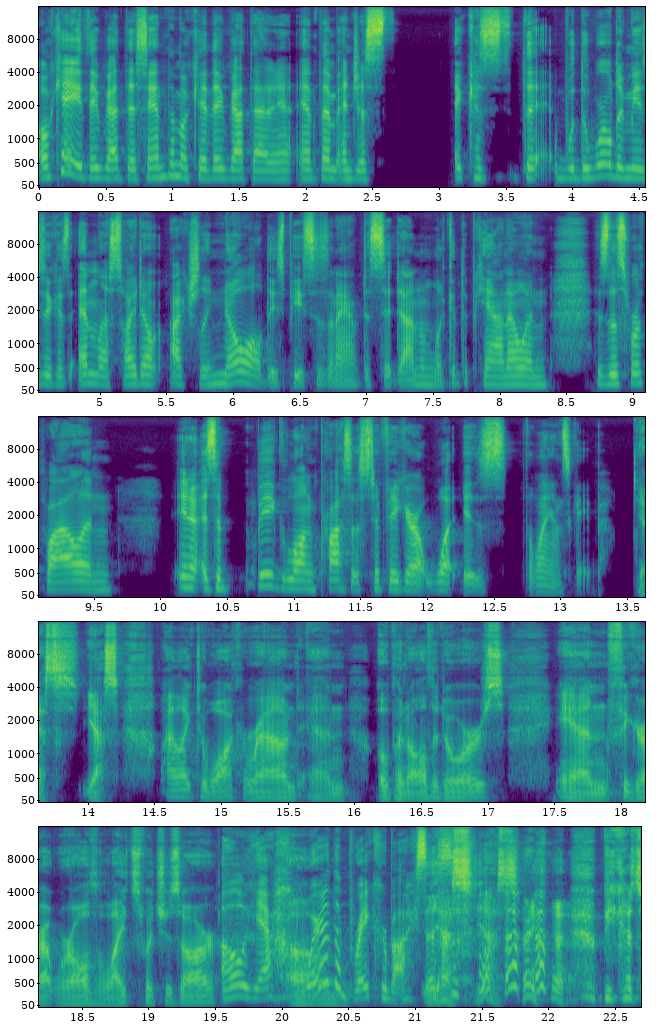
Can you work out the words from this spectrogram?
okay, they've got this anthem. Okay, they've got that anthem and just because the the world of music is endless, so I don't actually know all these pieces, and I have to sit down and look at the piano and is this worthwhile? And you know, it's a big long process to figure out what is the landscape. Yes, yes. I like to walk around and open all the doors and figure out where all the light switches are. Oh yeah, where are the um, breaker boxes? Yes, yes. because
